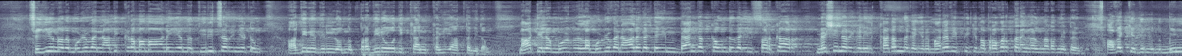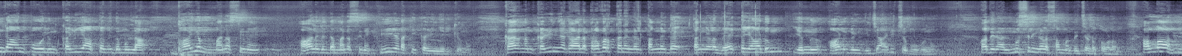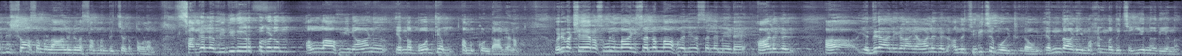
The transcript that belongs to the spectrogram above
ചെയ്യുന്നത് മുഴുവൻ അതിക്രമമാണ് എന്ന് തിരിച്ചറിഞ്ഞിട്ടും അതിനെതിരിൽ ഒന്ന് പ്രതിരോധിക്കാൻ കഴിയാത്ത വിധം. നാട്ടിലെ ഉള്ള മുഴുവൻ ആളുകളുടെയും ബാങ്ക് അക്കൗണ്ടുകളിൽ സർക്കാർ മെഷീനറികളിൽ കടന്നു കയറി മരവിപ്പിക്കുന്ന പ്രവർത്തനങ്ങൾ നടന്നിട്ട് അവയ്ക്കെതിരിലൊന്ന് മിണ്ടാൻ പോലും കഴിയാത്ത വിധമുള്ള ഭയം മനസ്സിനെ ആളുകളുടെ മനസ്സിനെ കീഴടക്കി കഴിഞ്ഞിരിക്കുന്നു. കാരണം കഴിഞ്ഞ കാല പ്രവർത്തനങ്ങൾ തങ്ങളുടെ തങ്ങളെ വേട്ടയാടും എന്ന് ആളുകൾ വിചാരിച്ചു പോകുന്നു. അതിനാൽ മുസ്ലിങ്ങളെ സംബന്ധിച്ചിടത്തോളം അള്ളാഹുവിൽ വിശ്വാസമുള്ള ആളുകളെ സംബന്ധിച്ചിടത്തോളം സകല വിധി തീർപ്പുകളും അള്ളാഹുവിനാണ് എന്ന ബോധ്യം നമുക്കുണ്ടാകണം. ഒരുപക്ഷേ റസൂലുള്ളാഹി സല്ലാഹു അലൈഹി വസ്ലമയുടെ ആളുകൾ എതിരാളികളായ ആളുകൾ അന്ന് ചിരിച്ചു പോയിട്ടുണ്ടാവും. എന്താണ് ഈ മുഹമ്മദ് ചെയ്യുന്നത് എന്ന്?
